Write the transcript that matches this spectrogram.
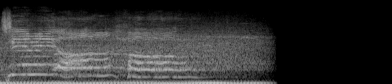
Cheer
